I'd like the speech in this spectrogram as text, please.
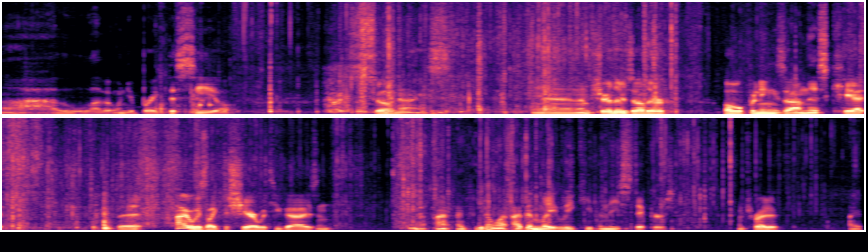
Ah, I love it when you break the seal. So nice. And I'm sure there's other openings on this kit that I always like to share with you guys. And you know, I, I, you know what? I've been lately keeping these stickers. I'm gonna try to I,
